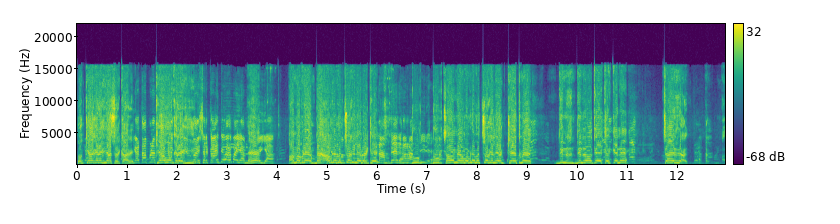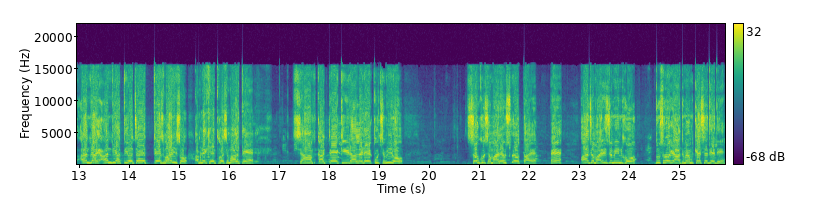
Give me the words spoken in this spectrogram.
तो क्या करेगी यह सरकार? क्या वो करेगी? सरकार दे भाई हम अपने अपने बच्चों के लिए बैठे। दे धूप छाव में हम अपने बच्चों के लिए खेत में दिन दिन रात एक करके ने चाहे आंधी आंधी आती हो चाहे तेज बारिश हो अपने खेत को संभालते हैं। सांप काटे, कीड़ा लड़े, कुछ भी हो, सब कुछ हमारे उस पर होता है, हैं? आज हमारी ज़मीन को दूसरों के हाथ में हम कैसे दे दें?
